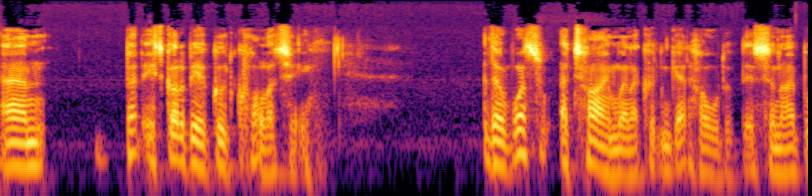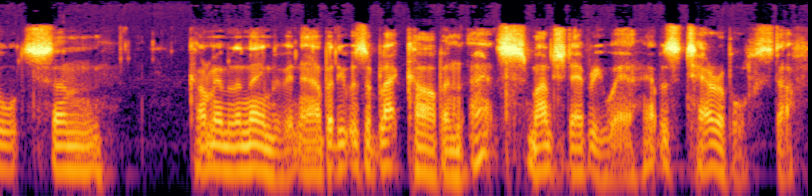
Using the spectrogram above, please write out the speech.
um, but it's got to be a good quality. There was a time when I couldn't get hold of this, and I bought some. Can't remember the name of it now, but it was a black carbon. That smudged everywhere. That was terrible stuff.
